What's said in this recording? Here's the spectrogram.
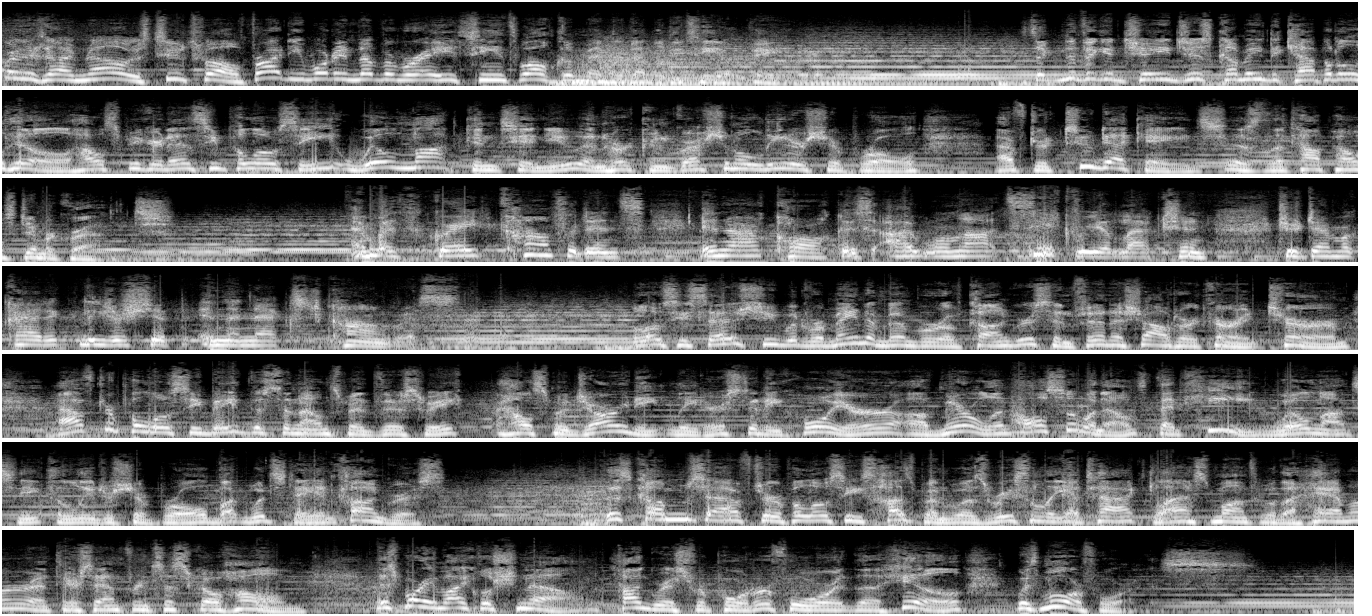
Where the time now is 212, Friday morning, November 18th. Welcome into WTOP. Significant changes coming to Capitol Hill. House Speaker Nancy Pelosi will not continue in her congressional leadership role after two decades as the top House Democrat. And with great confidence in our caucus, I will not seek reelection to Democratic leadership in the next Congress. Pelosi says she would remain a member of Congress and finish out her current term. After Pelosi made this announcement this week, House Majority Leader Steny Hoyer of Maryland also announced that he will not seek a leadership role but would stay in Congress. This comes after Pelosi's husband was recently attacked last month with a hammer at their San Francisco home. This morning, Mychael Schnell, Congress reporter for The Hill, with more for us.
